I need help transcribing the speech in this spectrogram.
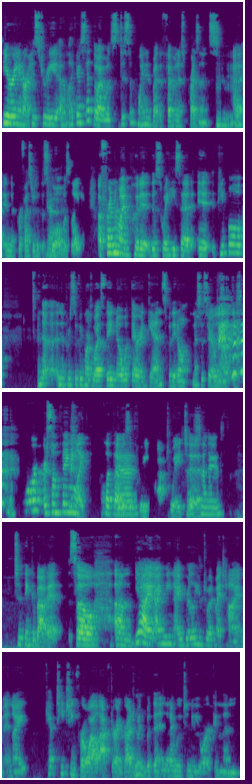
theory and art history. Uh, like I said, though, I was disappointed by the feminist presence mm-hmm. uh, in the professors at the school. Yeah. It was like a friend of mine put it this way. He said, "It people." In the in the Pacific Northwest, they know what they're against, but they don't necessarily know what they stand for, or something. Like I thought that yeah. was a pretty apt way to nice. to think about it. So, um, yeah, I, I, mean, I really enjoyed my time, and I kept teaching for a while after I graduated. Mm-hmm. But then, and then I moved to New York, and then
